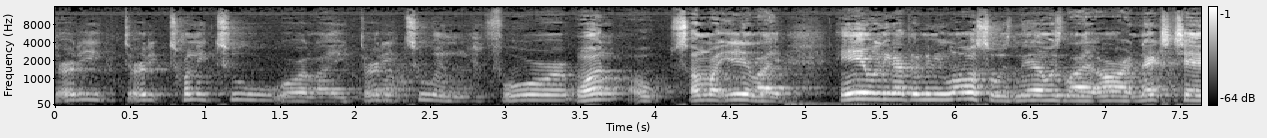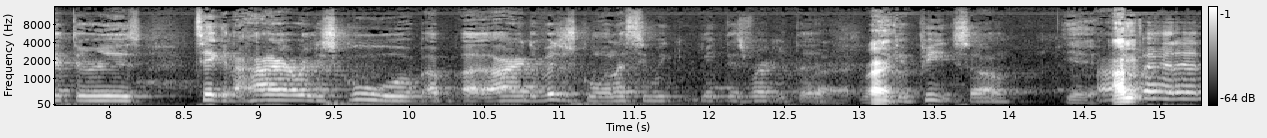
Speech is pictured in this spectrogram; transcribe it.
like 30, 30, 22 or like 32 and 4, 1. Oh, something like, yeah, like, he ain't really got that many losses. Now it's like, all right, next chapter is taking a higher rated school, a, a higher division school, and let's see if we can make this record to, Right. compete. So, Yeah, I'm, I'm. mad at it.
